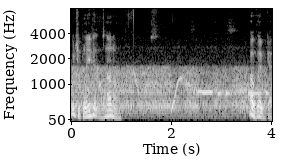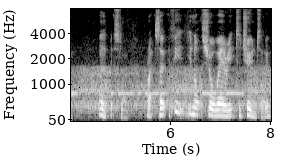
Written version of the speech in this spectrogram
Would you believe it? There's none on. Oh, there we go. That's a bit slow. Right, so if you, are not sure where to tune to,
